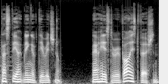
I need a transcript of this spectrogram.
That's the opening of the original. Now here's the revised version.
